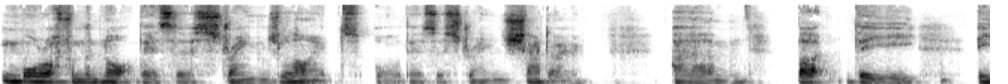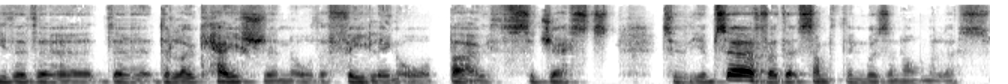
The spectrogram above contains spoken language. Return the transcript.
More often than not there's a strange light or there's a strange shadow. Um, but the either the, the the location or the feeling or both suggests to the observer that something was anomalous.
